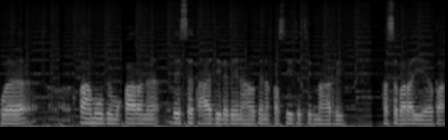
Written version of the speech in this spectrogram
وقاموا بمقارنة ليست عادلة بينها وبين قصيدة المعري حسب أيضا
